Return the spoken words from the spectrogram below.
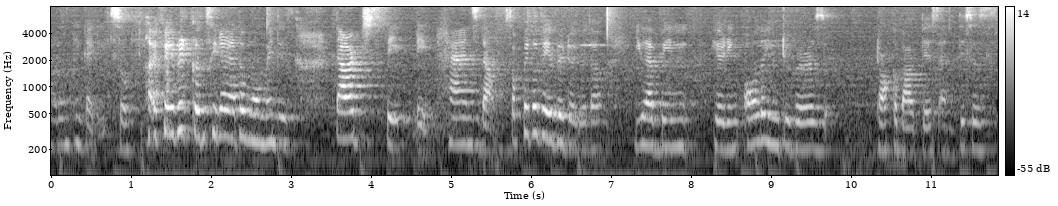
I don't think I did. So my favorite concealer at the moment is Tarte Shape Tape, hands down. So pick a favorite Toyota. You have been hearing all the YouTubers talk about this and this is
